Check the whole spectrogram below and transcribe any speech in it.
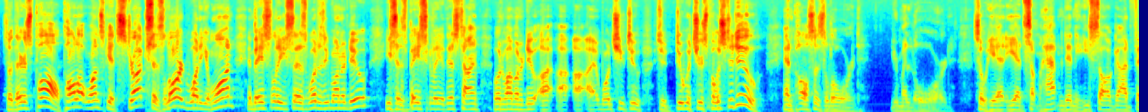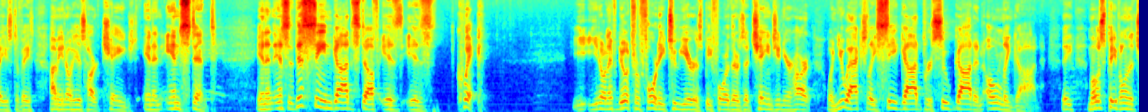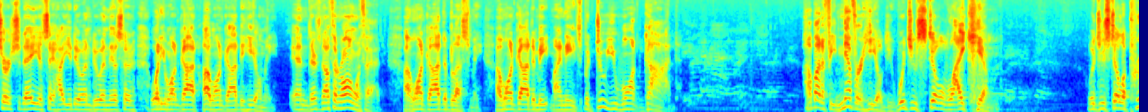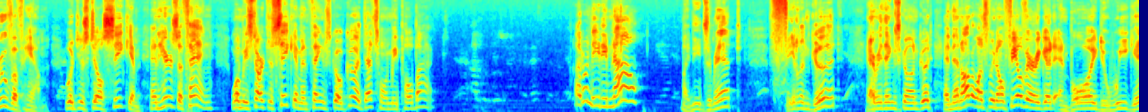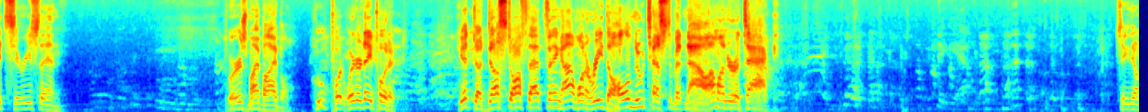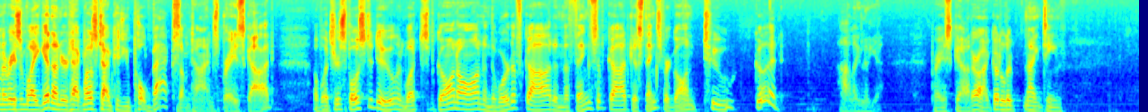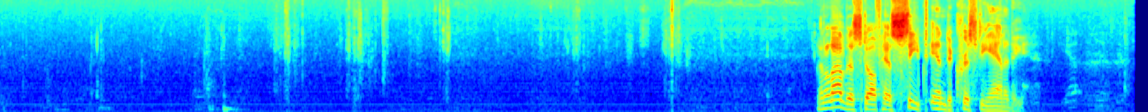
So there's Paul. Paul at once gets struck, says, Lord, what do you want? And basically he says, what does he want to do? He says, basically at this time, what do I want to do? I, I, I want you to, to do what you're supposed to do. And Paul says, Lord, you're my Lord. So he had, he had something happen, didn't he? He saw God face to face. I mean, you know his heart changed in an instant? In an instant. This seeing God stuff is, is quick. You don't have to do it for 42 years before there's a change in your heart. When you actually see God, pursue God, and only God. They, most people in the church today, you say, how you doing doing this? And what do you want God? I want God to heal me. And there's nothing wrong with that. I want God to bless me. I want God to meet my needs. But do you want God? How about if he never healed you? Would you still like him? Would you still approve of him? Would you still seek him? And here's the thing when we start to seek him and things go good, that's when we pull back. I don't need him now. My needs are met, feeling good, everything's going good. And then all at once we don't feel very good, and boy, do we get serious then. Where's my Bible? Who put where did they put it? Get the dust off that thing. I want to read the whole New Testament now. I'm under attack. See, the only reason why you get under attack most of the time because you pulled back sometimes, praise God. of what you're supposed to do and what's going on and the Word of God and the things of God because things were gone too good. Hallelujah. Praise God. All right, go to Luke 19. And a lot of this stuff has seeped into Christianity.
